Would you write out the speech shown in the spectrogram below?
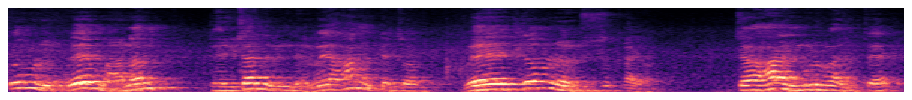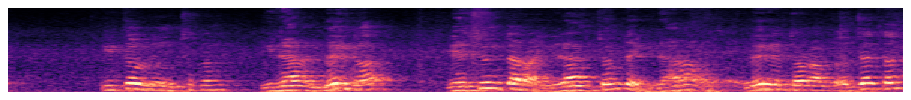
W, 왜 많은 별자들인데, 왜 하나님께서 왜 W를 주실까요? 제가 하나님 물어봤을 때, 이 W는 첫은 일하는 너희가 예수님 따라 일하는 전부 다 일하라고. 너희가 돌아가면서 어쨌든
